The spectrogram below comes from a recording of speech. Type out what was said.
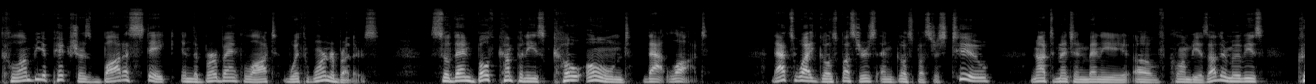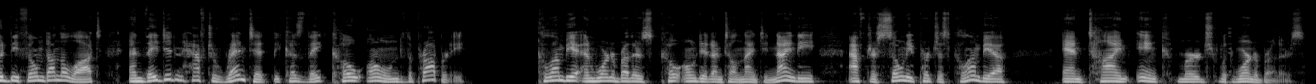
Columbia Pictures bought a stake in the Burbank lot with Warner Brothers. So then both companies co owned that lot. That's why Ghostbusters and Ghostbusters 2, not to mention many of Columbia's other movies, could be filmed on the lot, and they didn't have to rent it because they co owned the property. Columbia and Warner Brothers co owned it until 1990 after Sony purchased Columbia and Time Inc. merged with Warner Brothers.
